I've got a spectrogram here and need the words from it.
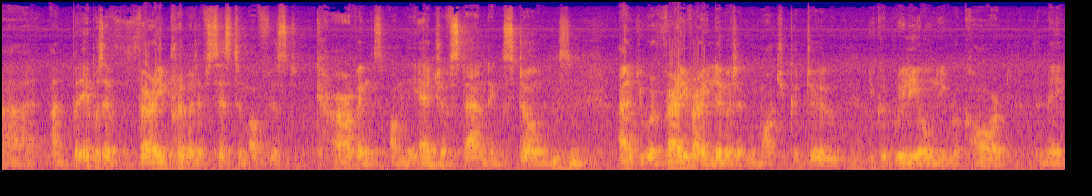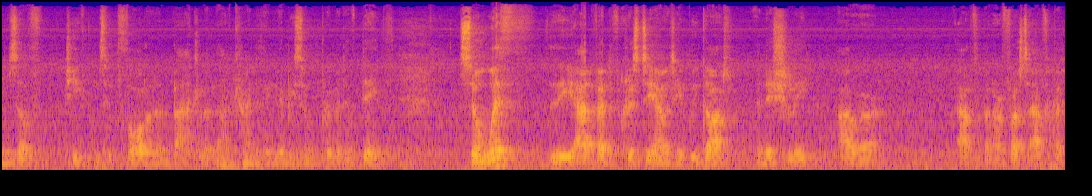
Uh, and but it was a very primitive system of just carvings on the edge of standing stones, Mhm. and you were very very limited in what you could do. Yeah. You could really only record the names of chieftains who'd fallen in battle and that Mhm. kind of thing, maybe some primitive dates. So with the advent of Christianity, we got initially our alphabet, our first alphabet.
